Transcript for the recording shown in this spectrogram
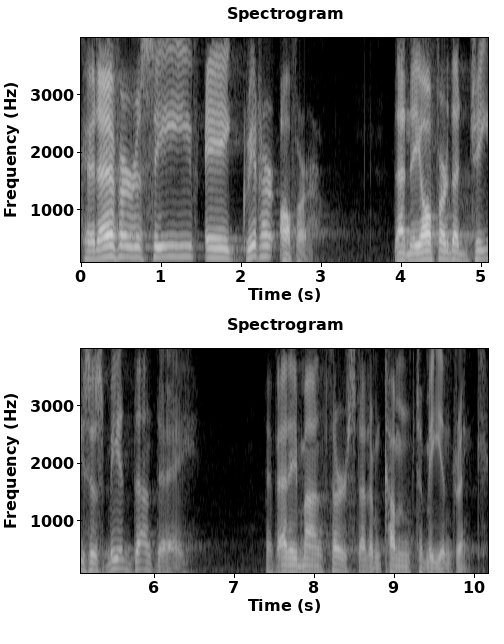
could ever receive a greater offer than the offer that Jesus made that day. If any man thirst, let him come to me and drink.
